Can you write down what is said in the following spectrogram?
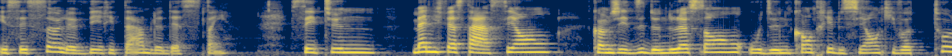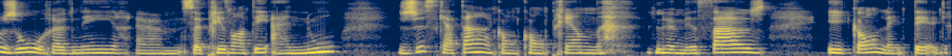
Et c'est ça le véritable destin. C'est une manifestation, comme j'ai dit, d'une leçon ou d'une contribution qui va toujours revenir euh, se présenter à nous jusqu'à temps qu'on comprenne le message et qu'on l'intègre.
